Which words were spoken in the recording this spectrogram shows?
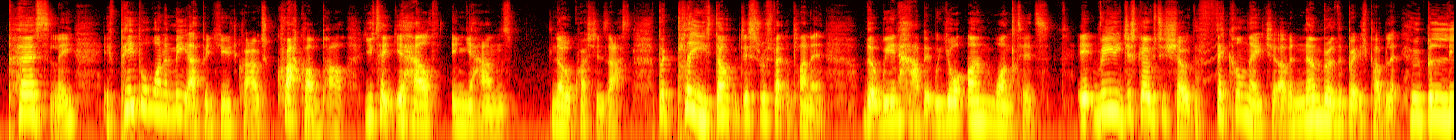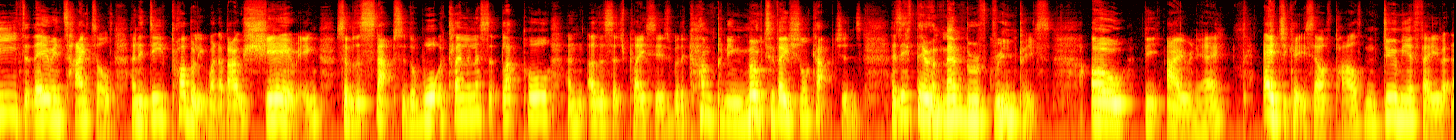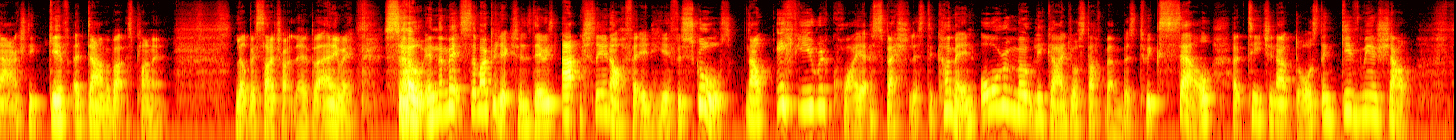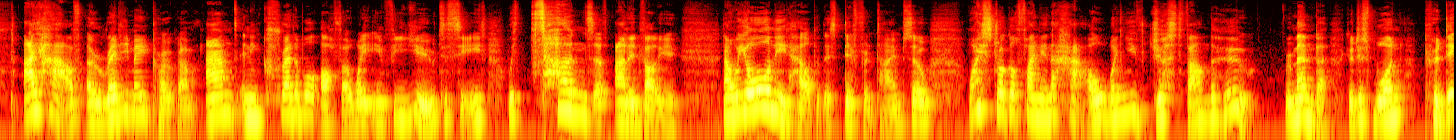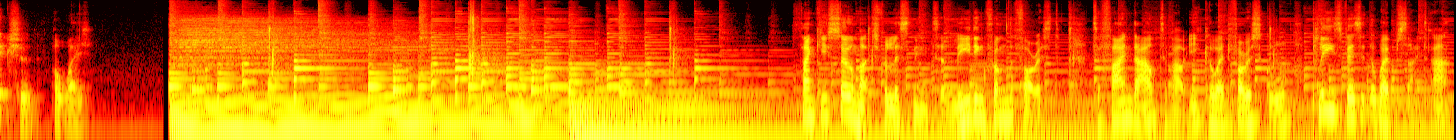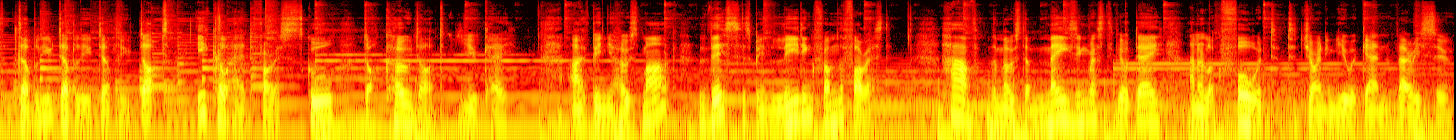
Personally, if people want to meet up in huge crowds, crack on, pal. You take your health in your hands, no questions asked. But please don't disrespect the planet that we inhabit with your unwanted. It really just goes to show the fickle nature of a number of the British public who believe that they're entitled and indeed probably went about sharing some of the snaps of the water cleanliness at Blackpool and other such places with accompanying motivational captions as if they're a member of Greenpeace. Oh, the irony, eh? Educate yourself, pals, and do me a favour and actually give a damn about this planet little bit sidetracked there, but anyway. So, in the midst of my predictions, there is actually an offer in here for schools. Now, if you require a specialist to come in or remotely guide your staff members to excel at teaching outdoors, then give me a shout. I have a ready made program and an incredible offer waiting for you to seize with tons of added value. Now, we all need help at this different time, so why struggle finding the how when you've just found the who? Remember, you're just one prediction away. Thank you so much for listening to Leading from the Forest. To find out about EcoEd Forest School, please visit the website at www.ecoedforestschool.co.uk. I've been your host, Mark. This has been Leading from the Forest. Have the most amazing rest of your day, and I look forward to joining you again very soon.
